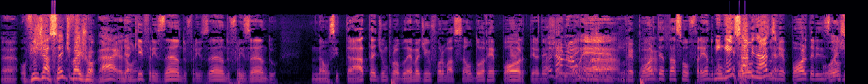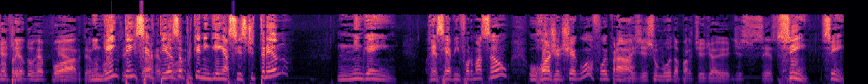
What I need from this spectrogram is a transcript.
É, o Vijaçante vai jogar. Eu E não... aqui frisando, frisando, frisando. Não se trata de um problema de informação do repórter. Deixando não, bem é- claro. O repórter está sofrendo. Ninguém como sabe todos nada. Os repórteres estão Hoje é dia sofrendo. do repórter. não Ninguém tem certeza porque ninguém assiste treino, ninguém recebe informação. O Roger chegou, foi para. Mas isso muda a partir de, de sexta. Sim, sim.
